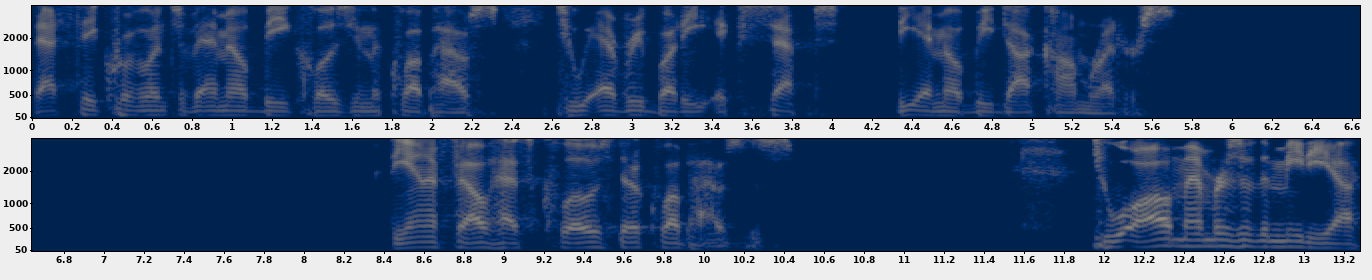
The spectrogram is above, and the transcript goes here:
That's the equivalent of MLB closing the clubhouse to everybody except the MLB.com writers. The NFL has closed their clubhouses to all members of the media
